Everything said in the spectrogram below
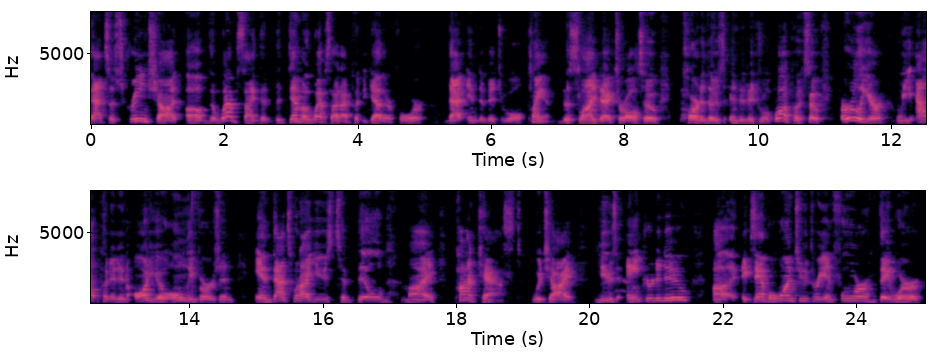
that's a screenshot of the website, the, the demo website I put together for that individual plan. The slide decks are also part of those individual blog posts. So earlier we outputted an audio only version, and that's what I use to build my podcast, which I use Anchor to do. Uh, example one, two, three, and four, they were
